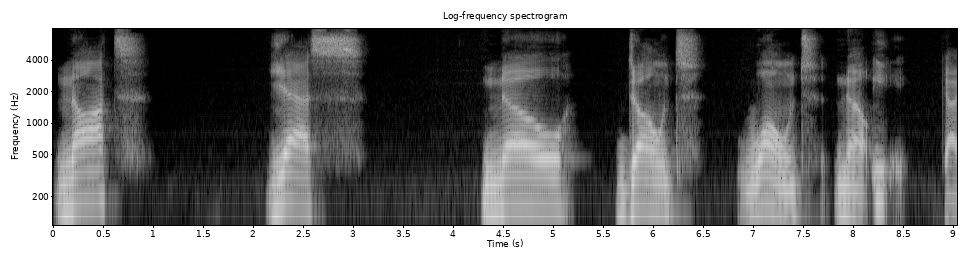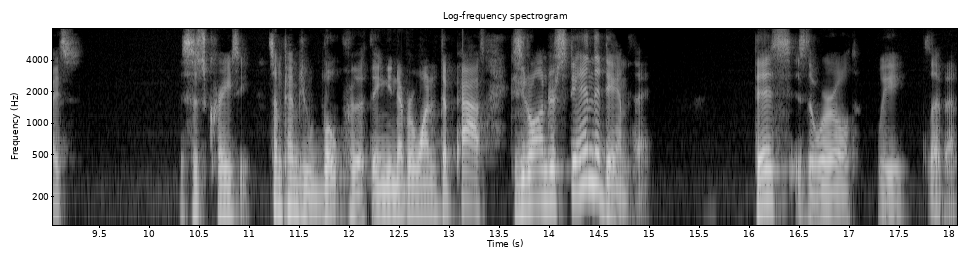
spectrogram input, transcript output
not, yes, no, don't, won't, no. Guys, this is crazy. Sometimes you vote for the thing you never wanted to pass because you don't understand the damn thing. This is the world we live in.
